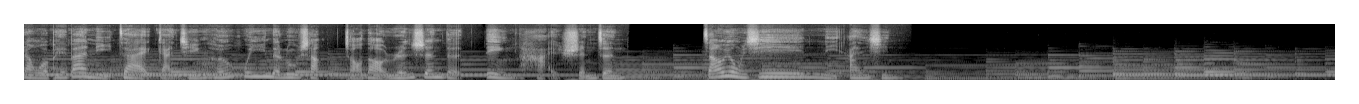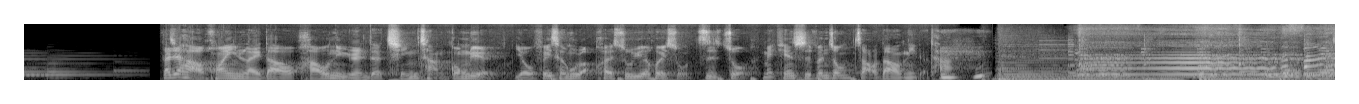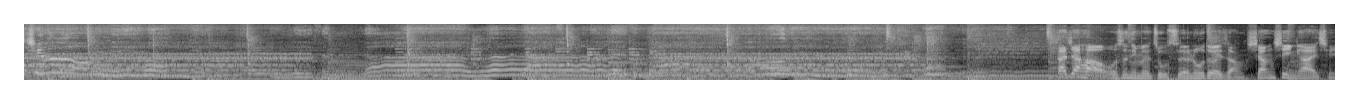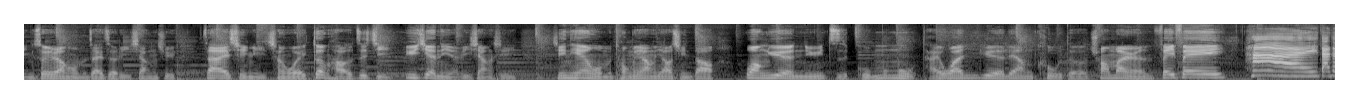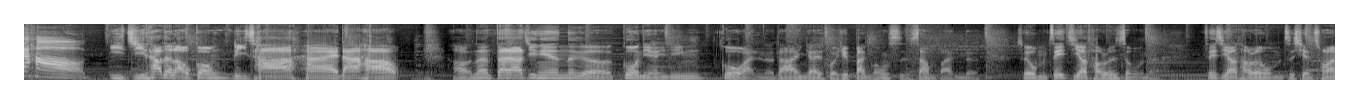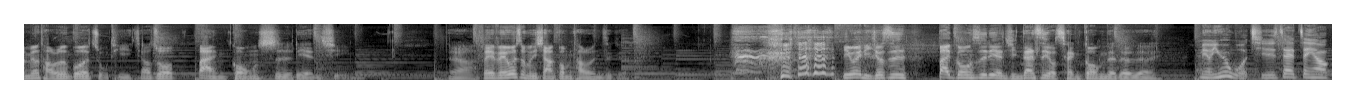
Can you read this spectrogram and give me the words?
让我陪伴你在感情和婚姻的路上，找到人生的定海神针。找永熙，你安心。大家好，欢迎来到《好女人的情场攻略》，由非诚勿扰快速约会所制作，每天十分钟，找到你的他。嗯大家好，我是你们的主持人陆队长。相信爱情，所以让我们在这里相聚，在爱情里成为更好的自己，遇见你的理想型。今天我们同样邀请到望月女子古木木台湾月亮库的创办人菲菲。嗨，大家好。以及她的老公理查。嗨，大家好。好，那大家今天那个过年已经过完了，大家应该回去办公室上班了。所以我们这一集要讨论什么呢？这一集要讨论我们之前从来没有讨论过的主题，叫做办公室恋情。对啊，菲菲，为什么你想要跟我们讨论这个？因为你就是办公室恋情，但是有成功的，对不对？没有，因为我其实，在正要，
